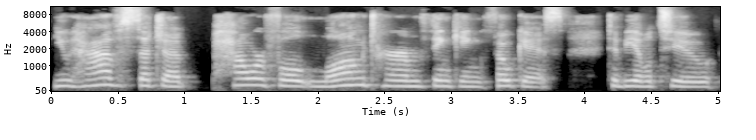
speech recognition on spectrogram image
you have such a powerful long term thinking focus to be able to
